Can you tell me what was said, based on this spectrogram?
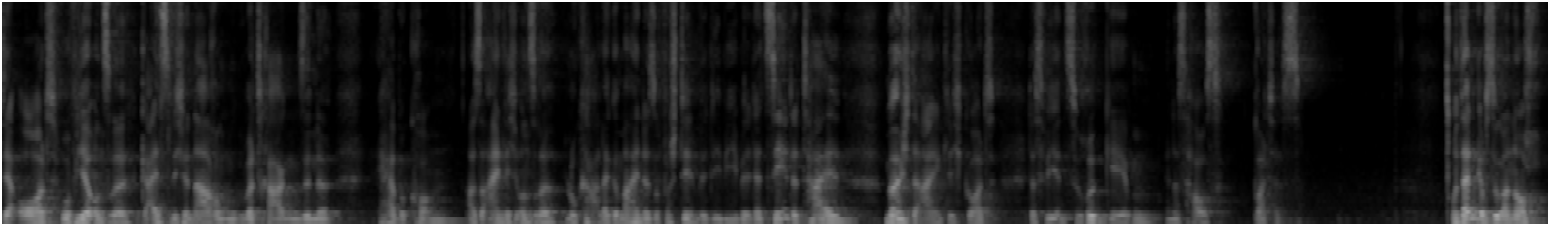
der Ort, wo wir unsere geistliche Nahrung im Sinne herbekommen. Also eigentlich unsere lokale Gemeinde, so verstehen wir die Bibel. Der zehnte Teil möchte eigentlich Gott, dass wir ihn zurückgeben in das Haus Gottes. Und dann gibt es sogar noch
